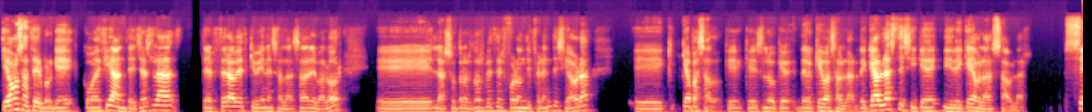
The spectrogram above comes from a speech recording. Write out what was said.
qué vamos a hacer, porque como decía antes, ya es la tercera vez que vienes a la sala de valor. las otras dos veces fueron diferentes y ahora eh, ¿qué ha pasado? ¿Qué, es lo que, de qué vas a hablar? ¿De qué hablaste y, qué, y de qué hablas a hablar? Sí,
